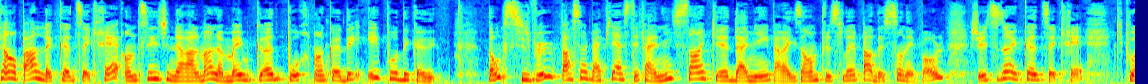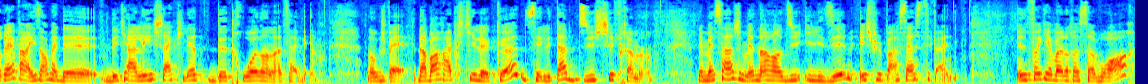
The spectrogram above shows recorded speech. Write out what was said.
Quand on parle de code secret, on utilise généralement le même code pour encoder et pour décoder. Donc, si je veux passer un papier à Stéphanie sans que Damien, par exemple, puisse lire par-dessus son épaule, je vais utiliser un code secret qui pourrait, par exemple, être de décaler chaque lettre de 3 dans l'alphabet. Donc, je vais d'abord appliquer le code, c'est l'étape du chiffrement. Le message est maintenant rendu illisible et je peux passer à Stéphanie. Une fois qu'elle va le recevoir,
